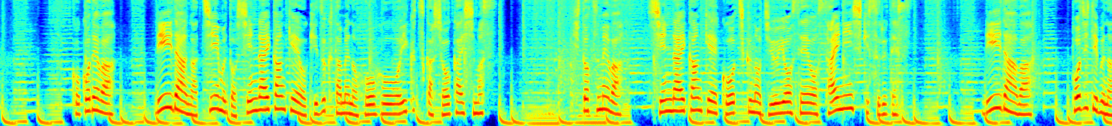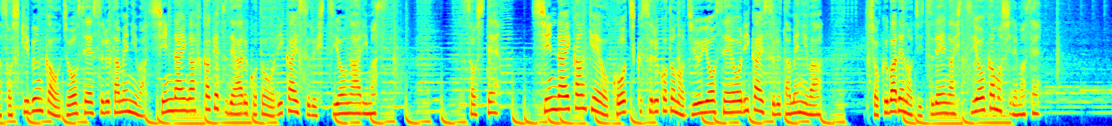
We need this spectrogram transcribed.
ここではリーダーがチームと信頼関係を築くための方法をいくつか紹介します。1つ目は信頼関係構築の重要性を再認識するです。リーダーはポジティブな組織文化を醸成するためには信頼が不可欠であることを理解する必要があります。そして信頼関係を構築することの重要性を理解するためには職場での実例が必要かもしれません。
